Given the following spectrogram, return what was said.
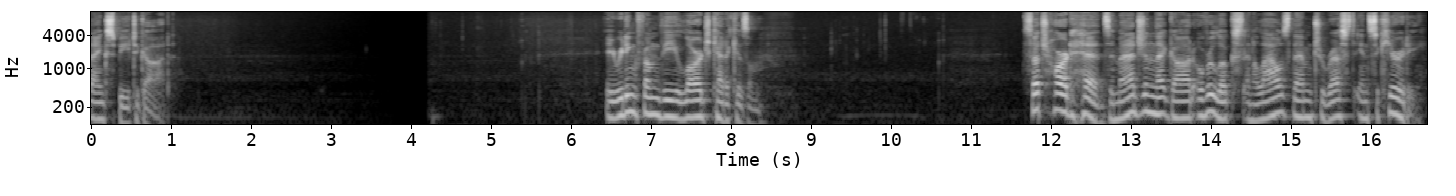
Thanks be to God. A reading from the Large Catechism. Such hard heads imagine that God overlooks and allows them to rest in security,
